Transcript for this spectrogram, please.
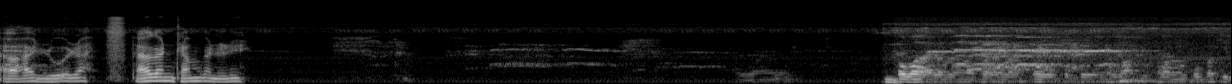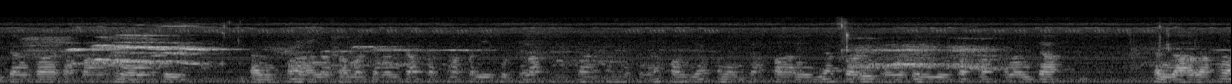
เอาให้รู้นะพากันทำกันเลยเพราว่าเรามาพลังโอปุเปนะวะทางปุปติจังกาตาปังโมจันจักตัทปริปุตละตังอันต นะปัญญาปนัญจะปานิยัสริโหติยุปัฏฐปนัญจะชันดาระหา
